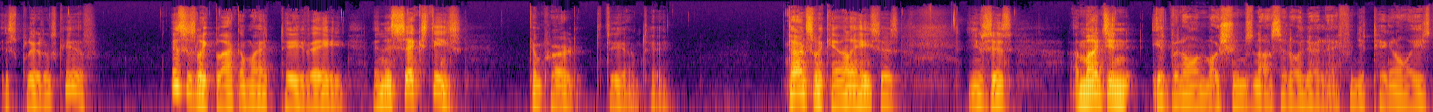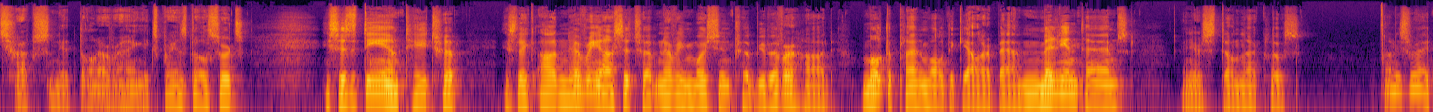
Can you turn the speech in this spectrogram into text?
is Plato's Cave. This is like black and white TV in the 60s compared to DMT. Terence McKenna, he says, he says, Imagine you'd been on mushrooms and acid all your life and you'd taken all these trips and you'd done everything, experienced all sorts. He says a DMT trip is like adding every acid trip and every mushroom trip you've ever had, multiplying them all together by a million times, and you're still not close. And he's right.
